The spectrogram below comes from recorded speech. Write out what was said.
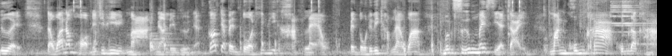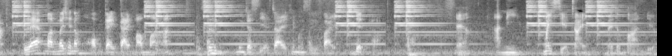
เรื่อยๆ แต่ว่าน้ำหอมนี้ที่พี่มามารีวิวเนี่ย ก็จะเป็นตัวที่พี่คัดแล้ว เป็นตัวที่พี่คัดแล้วว่า มึงซื้อไม่เสียใจ มันคุ้มค่าคุ้มราคา และมันไม่ใช่น้ำหอมไก่ไก่มาหมาซึ่งมึงจะเสียใจที่มึงซื้อไปเด็ดขาดนะอันนี้ไม่เสียใจแม้แต่บาทเดียว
